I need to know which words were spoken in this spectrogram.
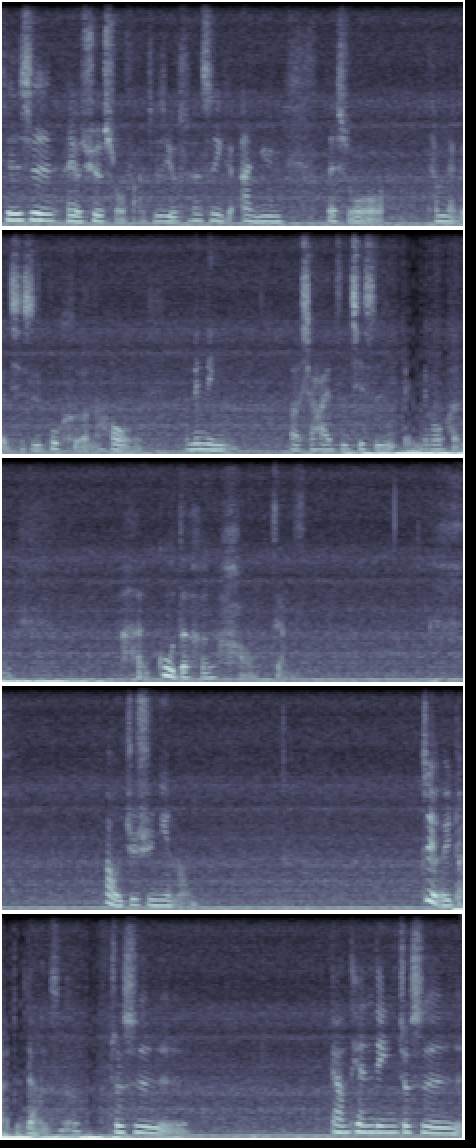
其实是很有趣的手法，就是有时候是一个暗喻，在说他们两个其实不和，然后面临呃小孩子其实没有很很顾得很好这样子。那我继续念哦，这有一段是这样子的，就是杨天丁就是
